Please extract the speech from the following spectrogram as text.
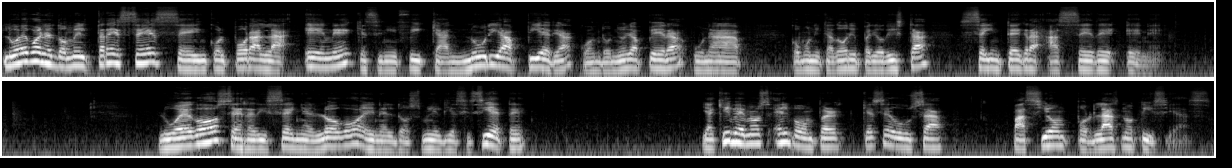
Luego en el 2013 se incorpora la N que significa Nuria Piera, cuando Nuria Piera, una comunicadora y periodista, se integra a CDN. Luego se rediseña el logo en el 2017 y aquí vemos el bumper que se usa Pasión por las noticias.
